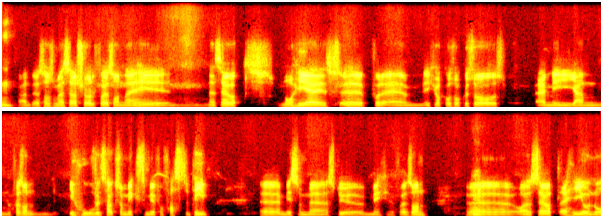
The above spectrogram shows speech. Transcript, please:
Mm. Ja, det er sånn som jeg ser sjøl. For sånn, jeg, jeg ser at nå har jeg eh, for det, I Kirka hos dere så er vi gjerne for sånn, I hovedsak så mikser vi for faste team. Uh, vi som styrer for en sånn. Mm. Uh, og jeg ser at jeg har jo nå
